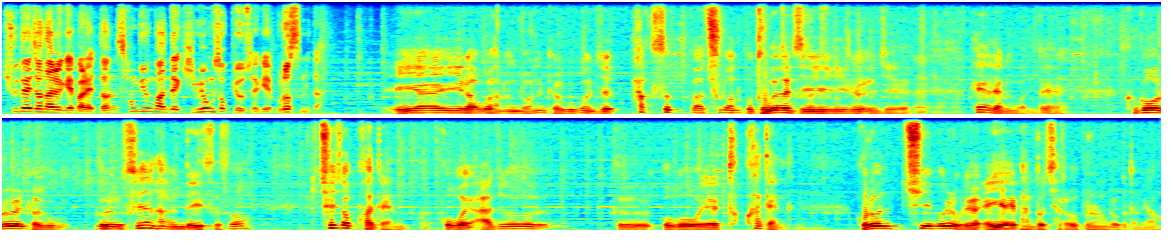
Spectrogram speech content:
휴대전화를 개발했던 성균관대 김용석 교수에게 물었습니다. AI라고 하는 거는 결국은 이제 학습과 추론 그 두 가지를 이제 해야 되는 건데 그거를 결국을 수행하는 데 있어서 최적화된 그거에 아주 그 그거에 특화된 그런 칩을 우리가 AI 반도체라고 부르는 거거든요.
